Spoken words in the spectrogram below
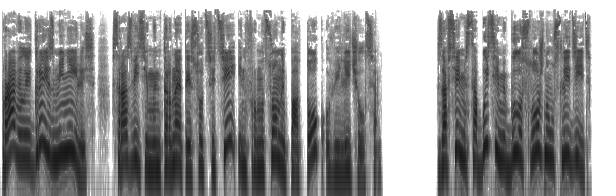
Правила игры изменились. С развитием интернета и соцсетей информационный поток увеличился. За всеми событиями было сложно уследить,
